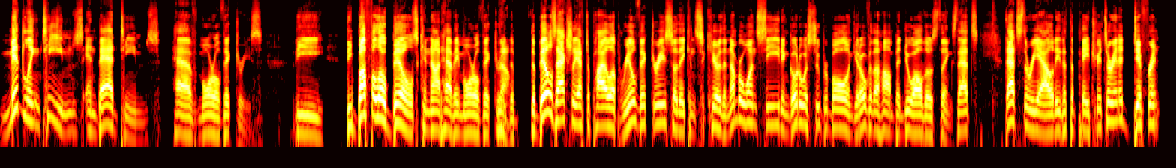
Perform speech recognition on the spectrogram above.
middling teams and bad teams have moral victories. The the Buffalo Bills cannot have a moral victory. No. The, the Bills actually have to pile up real victories so they can secure the number one seed and go to a Super Bowl and get over the hump and do all those things. That's that's the reality that the Patriots are in a different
